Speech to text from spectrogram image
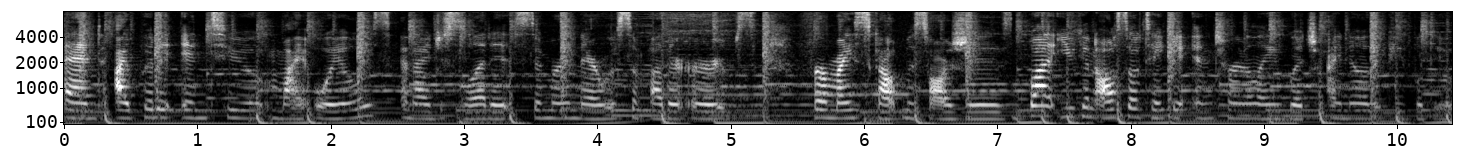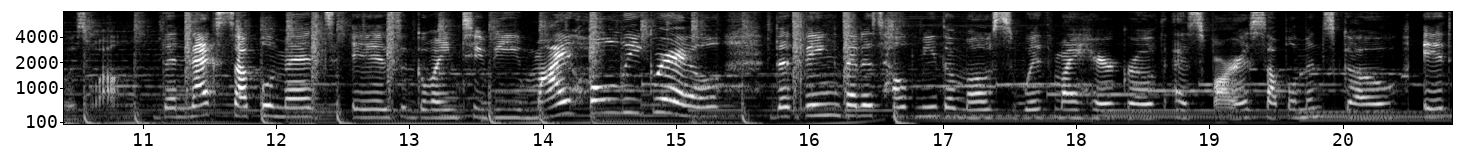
And I put it into my oils and I just let it simmer in there with some other herbs for my scalp massages, but you can also take it internally, which I know that people do as well. The next supplement is going to be my holy grail, the thing that has helped me the most with my hair growth as far as supplements go. It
